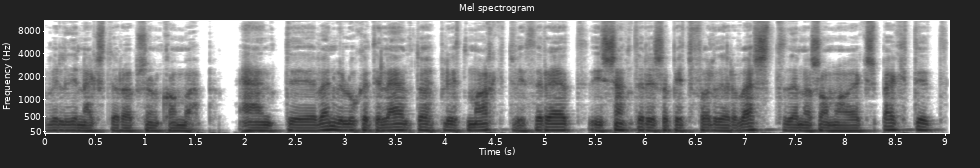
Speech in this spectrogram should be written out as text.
will the next eruption come up? And uh, when we look at the land uplift marked with red, the center is a bit further west than I somehow expected.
